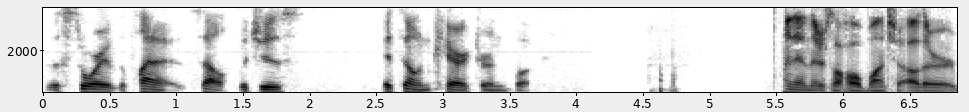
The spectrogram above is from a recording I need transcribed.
to the story of the planet itself, which is its own character in the book. And then there's a whole bunch of other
